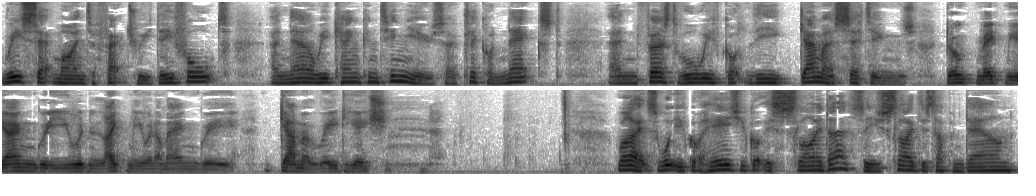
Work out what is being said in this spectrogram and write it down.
reset mine to factory default and now we can continue. So click on next and first of all, we've got the gamma settings. Don't make me angry, you wouldn't like me when I'm angry. Gamma radiation. Right, so what you've got here is you've got this slider. So you slide this up and down.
